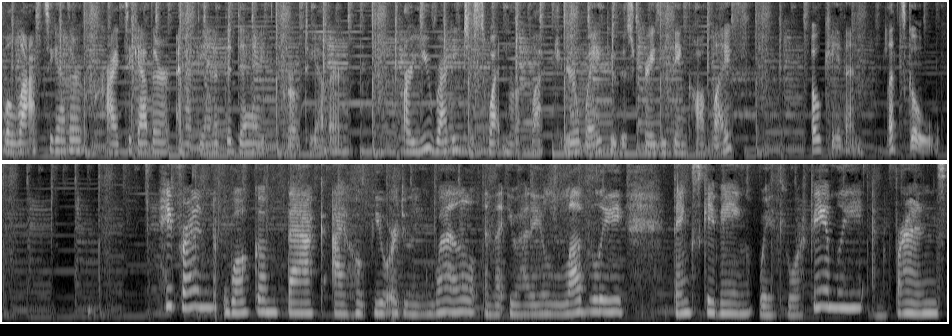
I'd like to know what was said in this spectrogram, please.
We'll laugh together, cry together, and at the end of the day, grow together. Are you ready to sweat and reflect your way through this crazy thing called life? Okay, then, let's go. Hey, friend, welcome back. I hope you are doing well and that you had a lovely Thanksgiving with your family and friends,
